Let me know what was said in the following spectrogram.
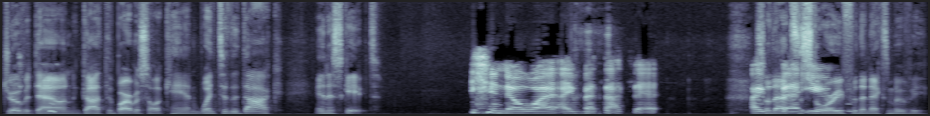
drove it down, got the barbasol can, went to the dock, and escaped. You know what? I bet that's it. I so that's the story you, for the next movie.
